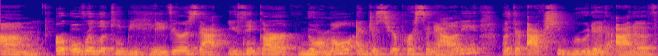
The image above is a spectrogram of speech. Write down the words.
um, or overlooking behaviors that you think are normal and just your personality but they're actually rooted out of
